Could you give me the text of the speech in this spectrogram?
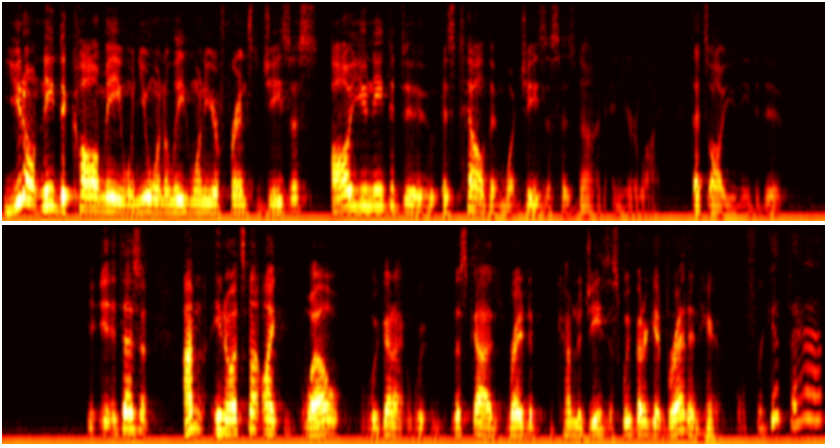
You don't need to call me when you want to lead one of your friends to Jesus. All you need to do is tell them what Jesus has done in your life. That's all you need to do. It doesn't, I'm, you know, it's not like, well, we're going to, this guy's ready to come to Jesus. We better get Brett in here. Well, forget that.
